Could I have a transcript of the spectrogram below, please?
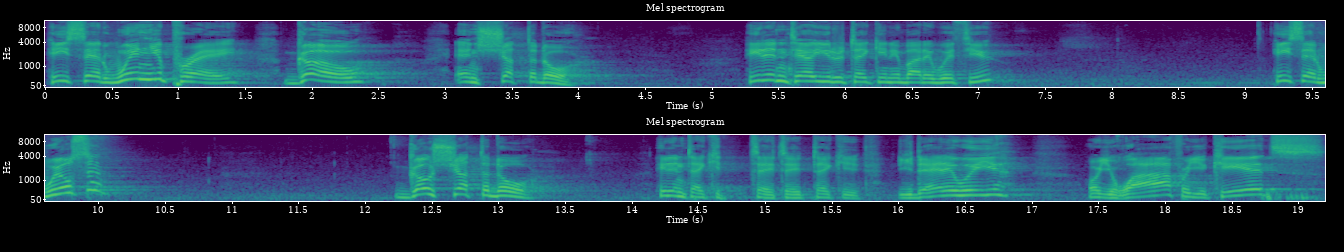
He said, When you pray, go and shut the door. He didn't tell you to take anybody with you. He said, Wilson, go shut the door. He didn't take you, take, you, your daddy with you, or your wife, or your kids.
